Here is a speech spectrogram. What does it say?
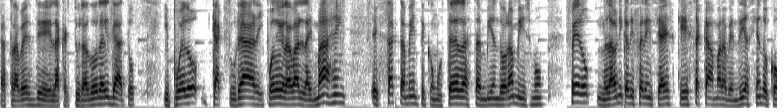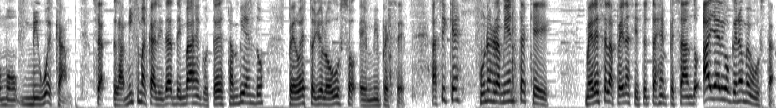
a través de la capturadora del gato y puedo capturar y puedo grabar la imagen exactamente como ustedes la están viendo ahora mismo, pero la única diferencia es que esta cámara vendría siendo como mi webcam. O sea, la misma calidad de imagen que ustedes están viendo, pero esto yo lo uso en mi PC. Así que una herramienta que merece la pena si tú estás empezando. Hay algo que no me gusta,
